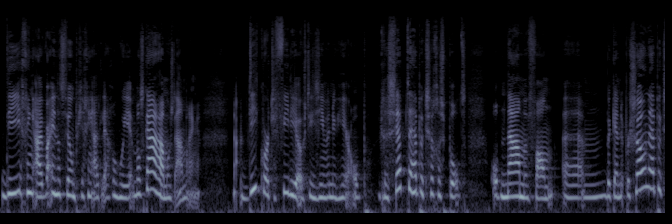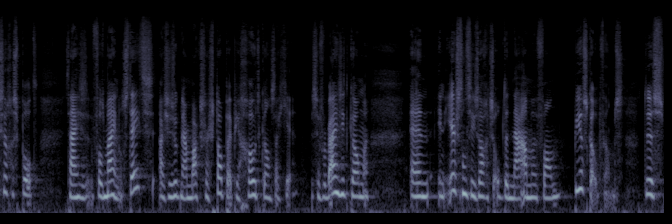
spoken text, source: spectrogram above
die ging uit, waarin dat filmpje ging uitleggen hoe je mascara moest aanbrengen. Nou, die korte video's die zien we nu hier op recepten heb ik ze gespot. Op namen van um, bekende personen heb ik ze gespot. Zijn ze volgens mij nog steeds. Als je zoekt naar Max Verstappen heb je grote kans dat je ze voorbij ziet komen. En in eerste instantie zag ik ze op de namen van bioscoopfilms. Dus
